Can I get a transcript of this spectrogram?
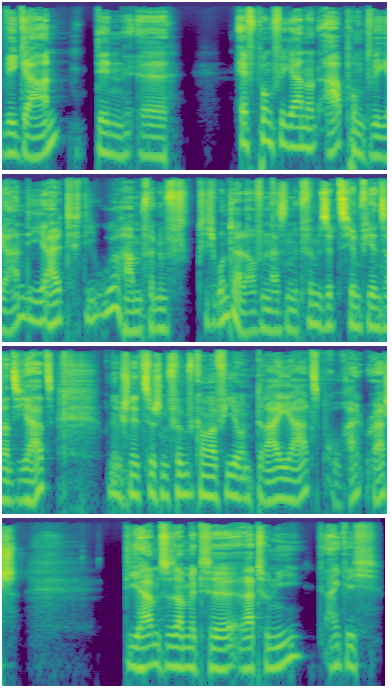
vegan, den äh, F-Punkt-Vegan und A-Punkt-Vegan, die halt die Uhr haben vernünftig runterlaufen lassen mit 75 und 24 Yards und im Schnitt zwischen 5,4 und 3 Yards pro Rush. Die haben zusammen mit äh, Ratuni eigentlich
